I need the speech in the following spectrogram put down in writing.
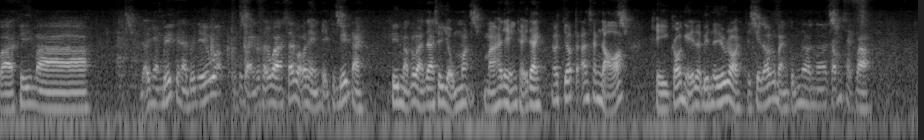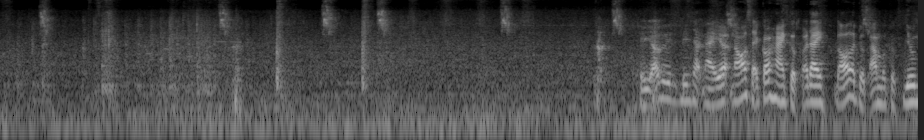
và khi mà để nhận biết cái này bên yếu á, thì các bạn có thể quan sát vào cái đèn hiển thị trên bếp này. Khi mà các bạn đang sử dụng á, mà cái đèn hiển thị đây nó chớp ánh sáng đỏ thì có nghĩa là pin yếu rồi thì khi đó các bạn cũng nên ờ, cắm sạc vào. Thì ở pin sạc này á, nó sẽ có hai cực ở đây đó là cực âm và cực dương.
